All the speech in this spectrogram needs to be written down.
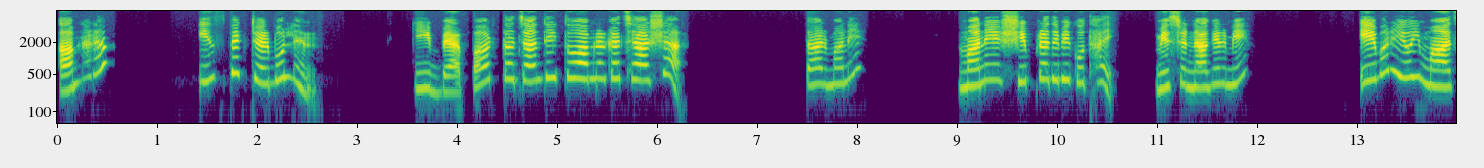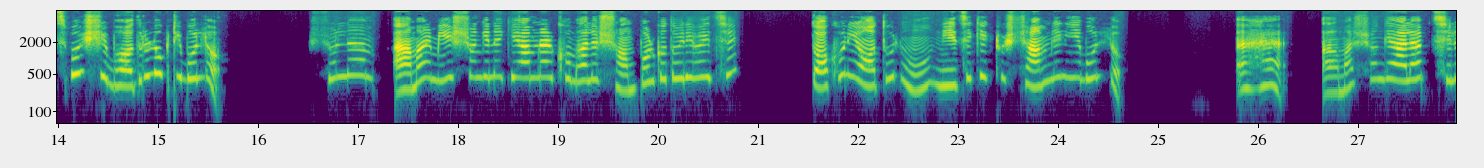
আপনারা? ইন্সপেক্টর বললেন, কি ব্যাপার তা জানতেই তো আপনার কাছে আসা? তার মানে? মানে শিপ্রা দেবী কোথায়? মিস্টার নাগের মেয়ে? এবারে ওই মাঝবয়সী ভদ্রলোকটি বলল, শুনলাম আমার মেয়ের সঙ্গে নাকি আপনার খুব ভালো সম্পর্ক তৈরি হয়েছে। তখনই অতনু নিজেকে একটু সামলে নিয়ে বলল হ্যাঁ আমার সঙ্গে আলাপ ছিল।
